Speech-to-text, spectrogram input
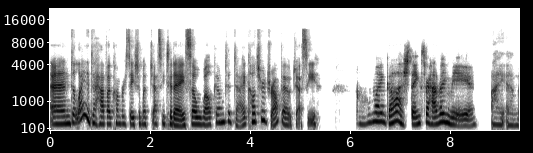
and delighted to have a conversation with Jessie today. So, welcome to Diet Culture Dropout, Jessie. Oh my gosh, thanks for having me. I am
